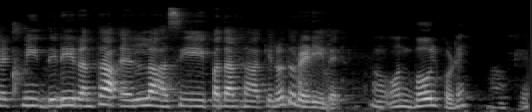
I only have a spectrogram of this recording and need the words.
ಚಟ್ನಿ ದಿಢೀರ್ ಅಂತ ಎಲ್ಲ ಹಸಿ ಪದಾರ್ಥ ಹಾಕಿರೋದು ರೆಡಿ ಇದೆ. ಒಂದು ಬೌಲ್ ಕೊಡಿ. ಓಕೆ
